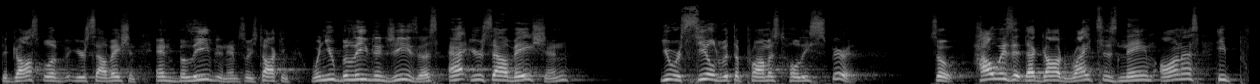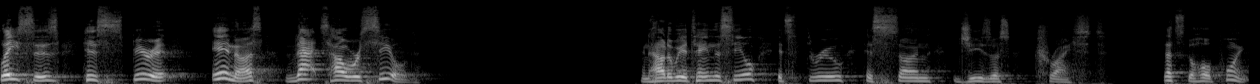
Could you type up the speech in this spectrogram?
the gospel of your salvation, and believed in him. So he's talking, when you believed in Jesus at your salvation, you were sealed with the promised Holy Spirit. So, how is it that God writes his name on us? He places his spirit in us. That's how we're sealed. And how do we attain the seal? It's through his son, Jesus Christ. That's the whole point.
